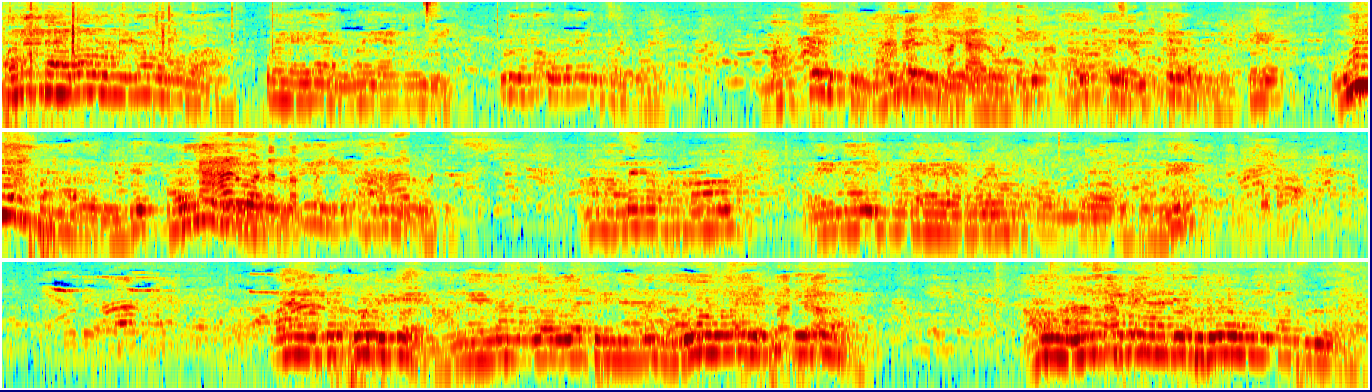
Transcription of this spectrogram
பன்னெண்டாவது அவங்க என்ன பண்ண போறான்? போய் ஐயா இந்த மாதிரி என் தொகுதி கொடுக்கணும் உடனே கொடுத்துட போறேன் மக்களுக்கு நல்லது செய்யறவங்களுக்கு களத்துல விற்கிறவங்களுக்கு ஊழல் பண்ணாதவங்களுக்கு கொடுக்கணும். ஆனா நம்ம என்ன பண்றோம்? ரெண்டு நாளைக்கு முன்னாடி இரநூறு ரூபா கொடுத்தா முந்நூறு ரூபா கொடுத்தாங்க. வாங்கிட்டு போட்டுட்டு நாங்க எல்லாம் நல்லவங்களா தெரிஞ்சாங்கன்னா நல்லவங்களா எப்படி தெரியும்? அவங்க உங்ககிட்ட யார்கிட்ட கொடுக்குறோம் உங்களுக்கு காசு கொடுக்குறாங்க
